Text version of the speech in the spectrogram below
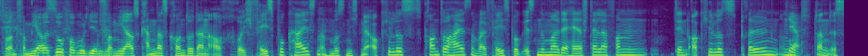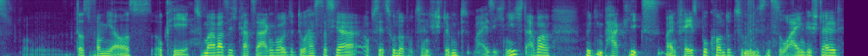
So, und von mir, aus, so formulieren von mir aus kann das Konto dann auch ruhig Facebook heißen und muss nicht mehr Oculus-Konto heißen, weil Facebook ist nun mal der Hersteller von den Oculus-Brillen und Ja. dann ist das von mir aus okay. Zumal, was ich gerade sagen wollte, du hast das ja, ob es jetzt hundertprozentig stimmt, weiß ich nicht, aber mit ein paar Klicks mein Facebook-Konto zumindest so eingestellt,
